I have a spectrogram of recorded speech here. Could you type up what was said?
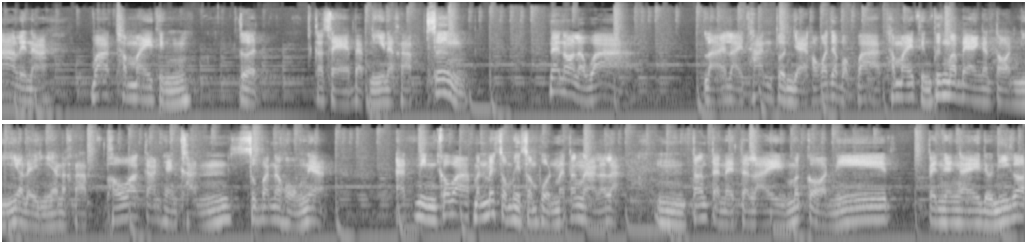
มากเลยนะ ว่าทำไมถึงเกิดกระแสแบบนี้นะครับ ซึ่งแน่นอนแหละว่าหลายหลายท่านส่วนใหญ่เขาก็จะบอกว่าทำไมถึงเพิ่งมาแบนกันตอนนี้อะไรอย่างเงี้ยนะครับ เพราะว่าการแข่งขันสุวรรณหงษ์เนี่ยแอดมินก็ว่ามันไม่สมเหตุสมผลมาตั้งนานแล้วล่ะอืมตั้งแต่ไหนแต่ไรเมื่อก่อนนี้เป็นยังไงเดี๋ยวนี้ก็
